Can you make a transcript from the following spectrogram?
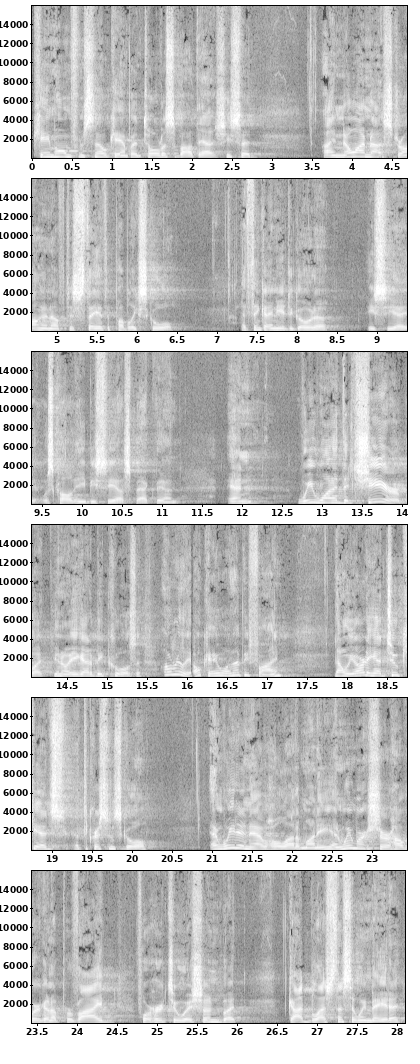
came home from snow camp and told us about that, she said, I know I'm not strong enough to stay at the public school. I think I need to go to ECA. It was called EBCS back then. And we wanted to cheer, but you know, you got to be cool. So, oh, really? Okay, well, that'd be fine. Now, we already had two kids at the Christian school, and we didn't have a whole lot of money, and we weren't sure how we were going to provide for her tuition, but God blessed us and we made it.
